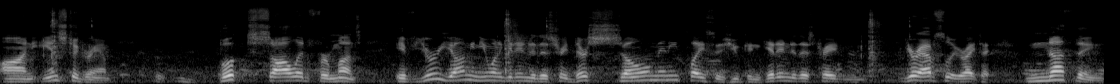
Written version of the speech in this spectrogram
on Instagram, booked solid for months. If you're young and you want to get into this trade, there's so many places you can get into this trade. You're absolutely right. Nothing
